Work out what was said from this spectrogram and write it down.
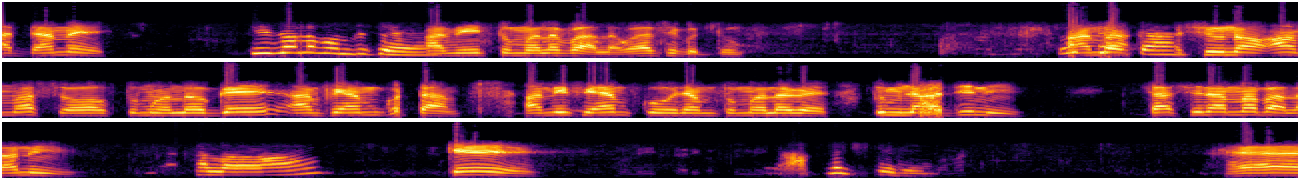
আদামে। কি জন্য ফোন দিছেন? আমি তোমার ভালোবাসি করতো আমার শুনো আমার শখ তোমার লগে আমি ফ্যাম করতাম। আমি ফ্যাম করলাম তোমার লগে তুমি না জিনি? শাশুড়ি আমার ভালো নেই? হ্যালো। কে? আপনি কে? হ্যাঁ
